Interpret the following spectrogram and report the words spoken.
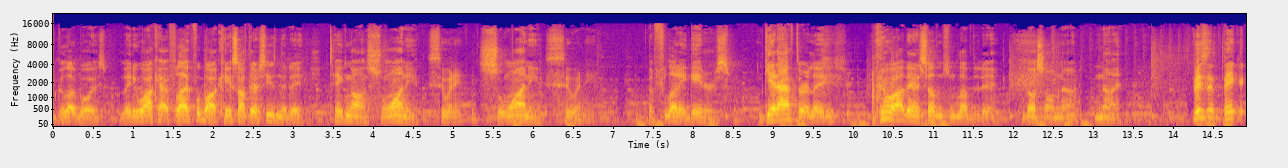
Good luck, boys. Lady Wildcat flag football kicks off their season today, taking on Swanee. Suwannee, Swanee, Suwannee. the flooded Gators. Get after it, ladies. Go out there and show them some love today. Don't show them none. None. Visit Baker,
